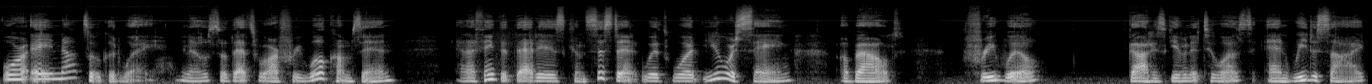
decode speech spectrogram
or a not so good way, you know? So that's where our free will comes in. And I think that that is consistent with what you were saying about free will. God has given it to us, and we decide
